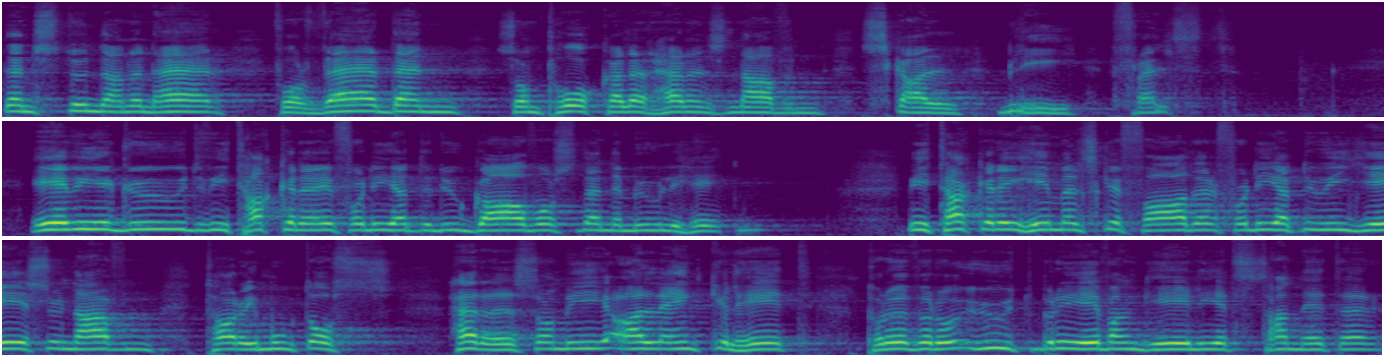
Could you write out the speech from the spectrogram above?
den stund han er nær, for hver den som påkaller Herrens navn, skal bli frelst. Evige Gud, vi takker deg fordi at du gav oss denne muligheten. Vi takker deg, himmelske Fader, fordi at du i Jesu navn tar imot oss, Herre, som i all enkelhet prøver å utbre evangeliets sannheter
